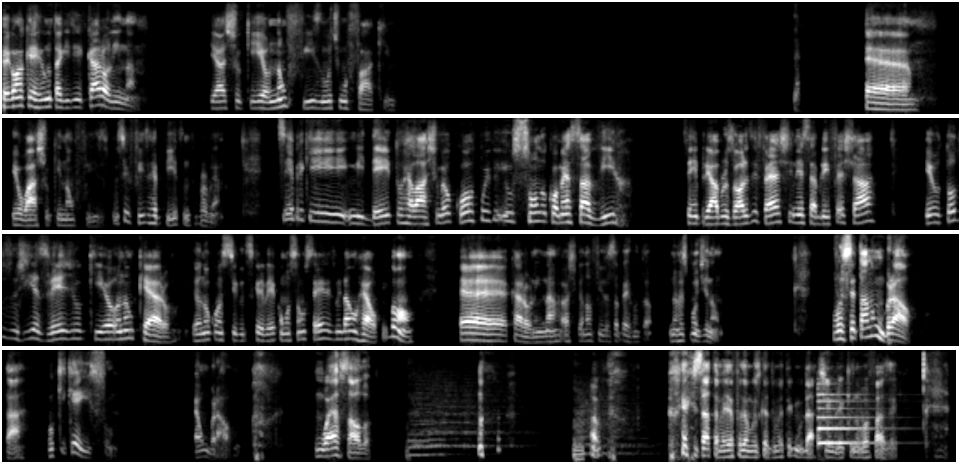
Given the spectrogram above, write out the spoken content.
Pegar uma pergunta aqui de Carolina, que acho que eu não fiz no último FAQ. É, eu acho que não fiz. Se fiz, repito, não tem problema. Sempre que me deito, relaxo meu corpo e, e o sono começa a vir sempre abro os olhos e fecho, e nesse abrir e fechar, eu todos os dias vejo que eu não quero, eu não consigo descrever como são seres, me dá um help. Bom, é, Carolina, acho que eu não fiz essa pergunta, não respondi não. Você está num umbral, tá? O que, que é isso? É umbral. Como é, Saulo? Exatamente, eu ia fazer a música, mas tem que mudar timbre aqui, não vou fazer.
